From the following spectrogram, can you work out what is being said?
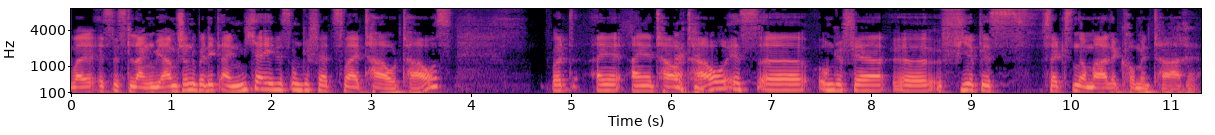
weil es ist lang. Wir haben schon überlegt, ein Michael ist ungefähr zwei Tau Taus. Und eine, eine Tau Tau ist äh, ungefähr äh, vier bis sechs normale Kommentare.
